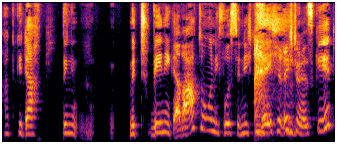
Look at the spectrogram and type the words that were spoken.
habe gedacht, bin mit wenig Erwartungen. Ich wusste nicht, in welche Richtung es geht.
